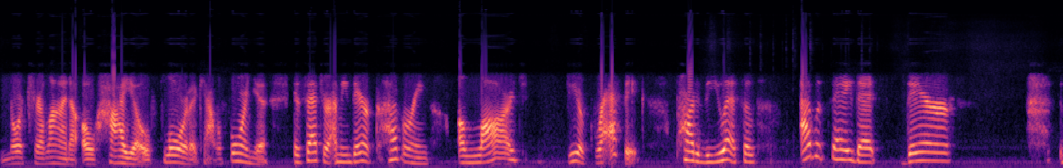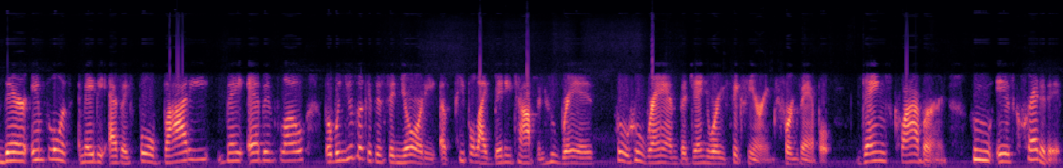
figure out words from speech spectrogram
North Carolina, Ohio, Florida, California, et cetera, I mean, they're covering a large geographic part of the U.S. So I would say that their their influence maybe as a full body may ebb and flow, but when you look at the seniority of people like Bennie Thompson who read who who ran the January 6 hearings, for example, James Clyburn, who is credited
